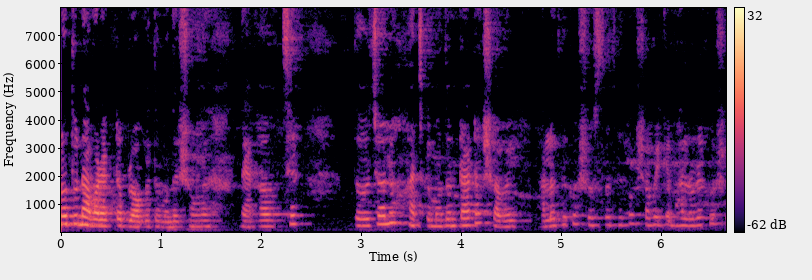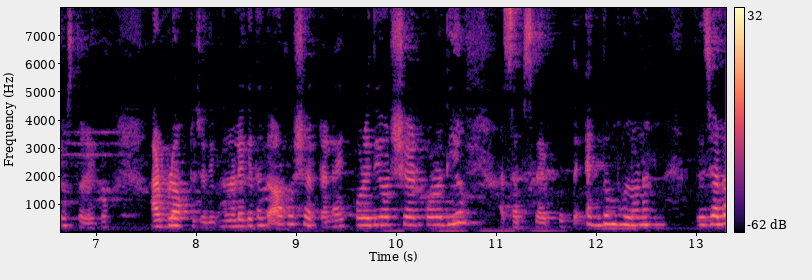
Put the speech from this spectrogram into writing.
নতুন আবার একটা ব্লগে তোমাদের সঙ্গে দেখা হচ্ছে। তো চলো, আজকের মতন টাটা, সবাই ভালো থেকো, সুস্থ থেকো, সবাইকে ভালো রেখো, সুস্থ রেখো। আর ব্লগটা যদি ভালো লেগে থাকে, অবশ্যই একটা লাইক করে দিও, আর শেয়ার করে দিও, আর সাবস্ক্রাইব করতে একদম ভুলো না। তো চলো,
